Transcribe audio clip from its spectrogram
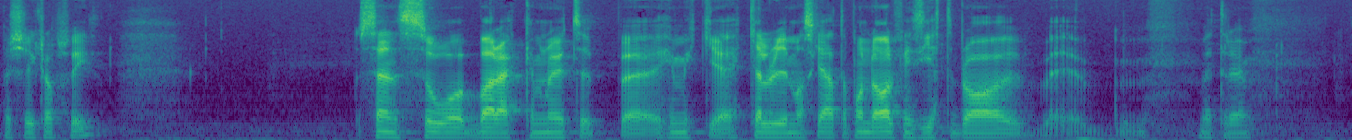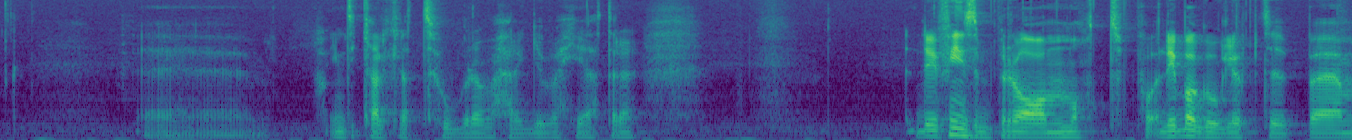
per kilo kroppsvikt. Sen så bara räknar man ut typ eh, hur mycket kalorier man ska äta på en dag. Det finns jättebra, vad heter det? inte kalkylatorer, herregud vad heter det? Det finns bra mått på, det är bara att googla upp typ eh,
